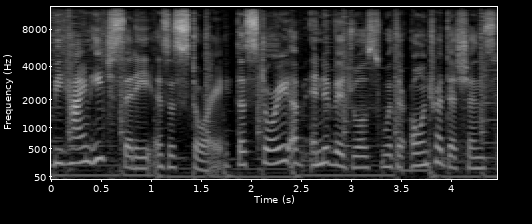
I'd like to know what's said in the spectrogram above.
Behind each city is a story. The story of individuals with their own traditions,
